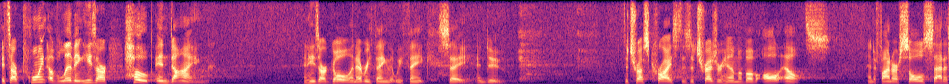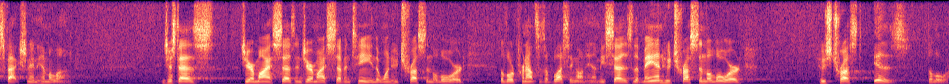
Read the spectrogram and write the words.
It's our point of living. He's our hope in dying. And He's our goal in everything that we think, say, and do. To trust Christ is to treasure Him above all else and to find our soul's satisfaction in Him alone. And just as Jeremiah says in Jeremiah 17, the one who trusts in the Lord, the Lord pronounces a blessing on him. He says, The man who trusts in the Lord, whose trust is the Lord.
